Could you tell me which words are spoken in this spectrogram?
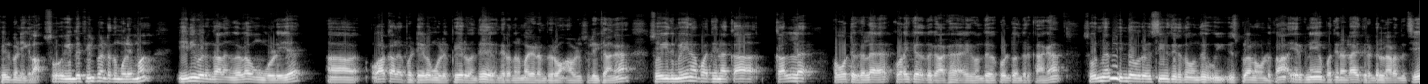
ஃபில் பண்ணிக்கலாம். ஸோ இந்த ஃபில் பண்ணுறது மூலயமா இனி வருங்காலங்களில் உங்களுடைய வாக்காளர் பட்டியலில் உங்களுடைய பேர் வந்து நிரந்தரமாக இடம்பெறும் அப்படின்னு சொல்லியிருக்காங்க. ஸோ இது மெயினாக பார்த்தீங்கன்னாக்கா கல்லை ஓட்டுகளை குறைக்கிறதுக்காக இது வந்து கொண்டு வந்திருக்காங்க. ஸோ உண்மையாக இந்த ஒரு சீர்திருத்தம் வந்து யூஸ்ஃபுல்லான ஒன்று தான். ஏற்கனவே பார்த்தீங்கன்னா ரெண்டாயிரத்தி ரெண்டில் நடந்துச்சு.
